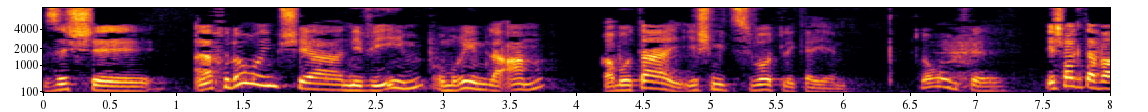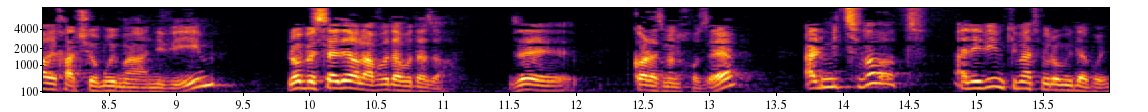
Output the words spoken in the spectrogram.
זה שאנחנו לא רואים שהנביאים אומרים לעם, רבותיי, יש מצוות לקיים. לא רואים ש... יש רק דבר אחד שאומרים הנביאים, לא בסדר לעבוד עבודה זרה. זה כל הזמן חוזר. על מצוות הנביאים כמעט ולא מדברים.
